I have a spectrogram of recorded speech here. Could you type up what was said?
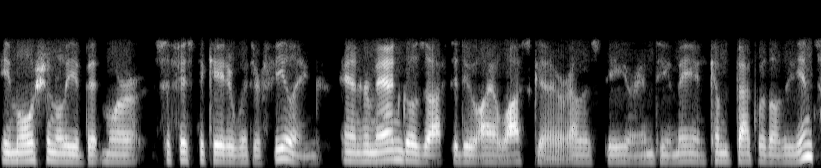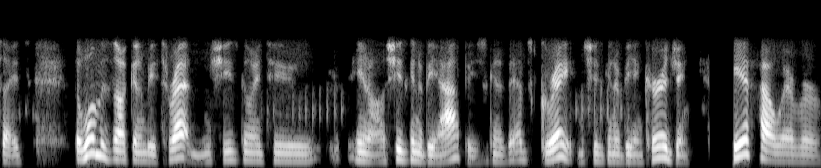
emotionally a bit more sophisticated with her feelings and her man goes off to do ayahuasca or LSD or MDMA and comes back with all the insights the woman's not going to be threatened. She's going to you know she's going to be happy. She's going to say that's great and she's going to be encouraging. If however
